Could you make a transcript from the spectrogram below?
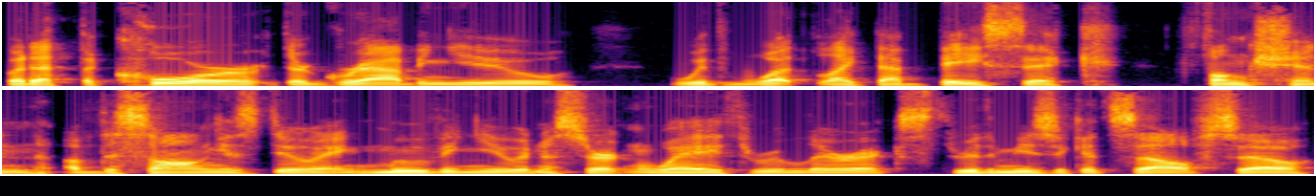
but at the core, they're grabbing you with what like that basic function of the song is doing, moving you in a certain way through lyrics, through the music itself. So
